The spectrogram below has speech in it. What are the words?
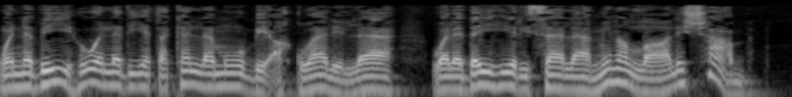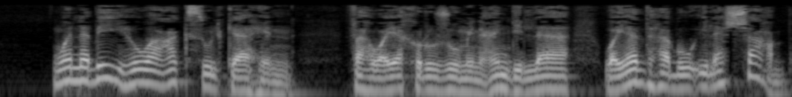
والنبي هو الذي يتكلم بأقوال الله ولديه رسالة من الله للشعب. والنبي هو عكس الكاهن فهو يخرج من عند الله ويذهب إلى الشعب.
